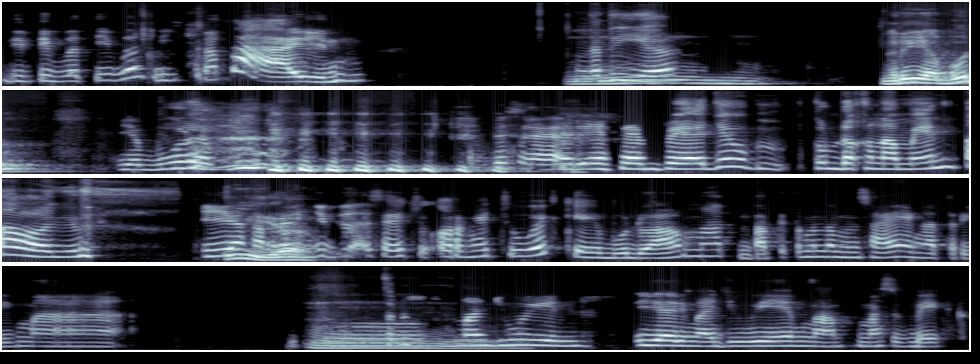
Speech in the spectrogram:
di tiba-tiba dikatain Ngeri ya. Hmm. Ngeri ya, Bun? ya bu terus saya Dari SMP aja udah kena mental gitu. iya Iya. karena juga saya orangnya cuek kayak bodo amat tapi teman-teman saya nggak terima gitu Hmm. Terus majuin. Iya dimajuin ma- masuk BK.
